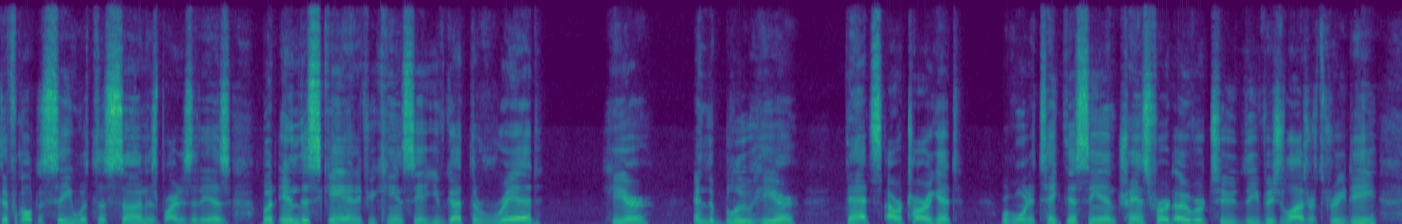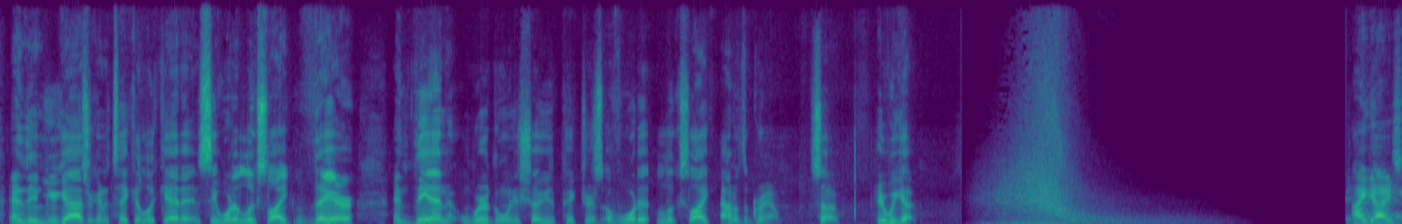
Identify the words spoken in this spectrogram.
difficult to see with the sun as bright as it is. But in the scan, if you can see it, you've got the red here and the blue here. That's our target. We're going to take this in, transfer it over to the Visualizer 3D, and then you guys are going to take a look at it and see what it looks like there. And then we're going to show you the pictures of what it looks like out of the ground. So here we go. Hi guys,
